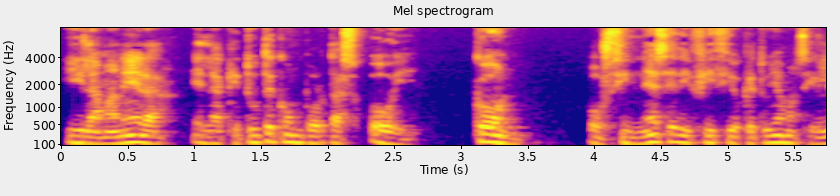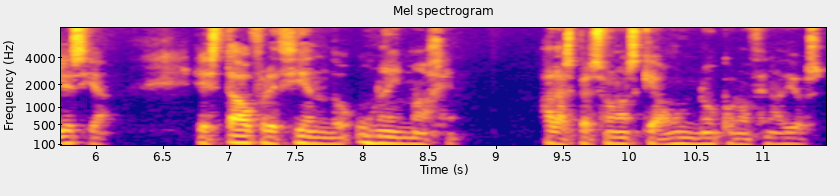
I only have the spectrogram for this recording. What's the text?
Y la manera en la que tú te comportas hoy, con o sin ese edificio que tú llamas iglesia, está ofreciendo una imagen a las personas que aún no conocen a Dios.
